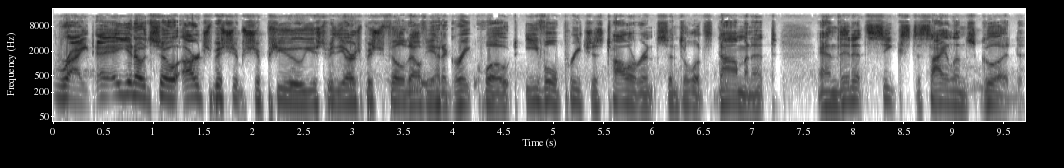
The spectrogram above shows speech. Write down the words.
Right. Uh, you know, so Archbishop Chaput used to be the Archbishop of Philadelphia, had a great quote Evil preaches tolerance until it's dominant, and then it seeks to silence good.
